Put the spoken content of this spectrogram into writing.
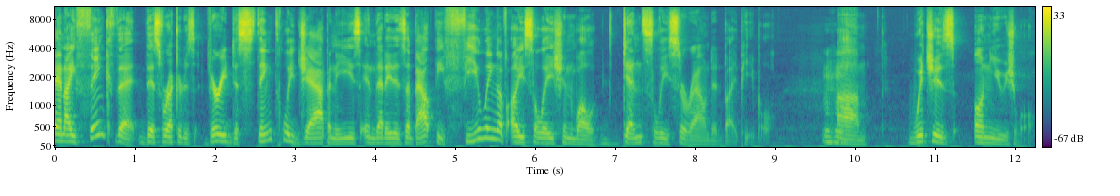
And I think that this record is very distinctly Japanese in that it is about the feeling of isolation while densely surrounded by people, um, which is unusual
